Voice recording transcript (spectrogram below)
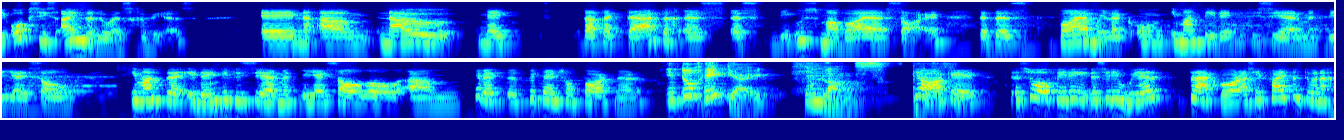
die opsies eindeloos geweest. En ehm um, nou met dat ek 30 is, is die oes maar baie saai. Dit is baie moeilik om iemand te identifiseer met wie jy sal iemand te identifiseer met wie jy sal wil um, jy weet 'n potential partner. En tog het jy onlangs Ja, ek het. Dis so of hierdie dis hierdie weird plek waar as jy 25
